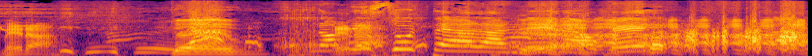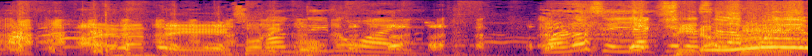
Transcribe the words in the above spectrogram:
Mira. Eh, No me Mira. insultes a las nenas, ¿ok? Adelante, Sónico. Continúa ahí. Bueno, si ella quiere, ¿Será se la puede que,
